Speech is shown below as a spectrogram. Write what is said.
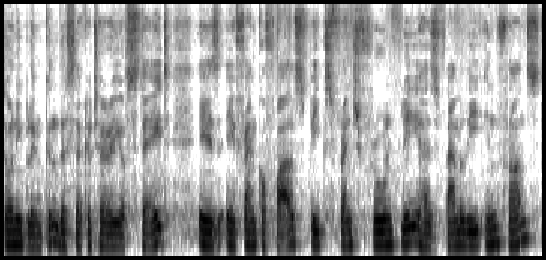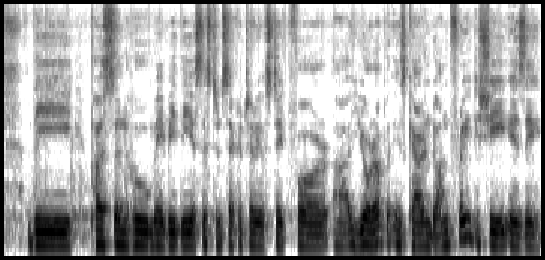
Tony Blinken, the Secretary of State, is a Francophile, speaks French fluently, has family in France. The person who may be the Assistant Secretary of State for uh, Europe is Karen Donfried. She is a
